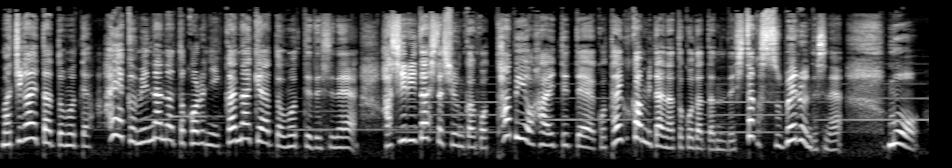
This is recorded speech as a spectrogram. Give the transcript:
間違えたと思って早くみんなのところに行かなきゃと思ってですね走り出した瞬間こう旅を履いててこう体育館みたいなとこだったので下が滑るんですね。もう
